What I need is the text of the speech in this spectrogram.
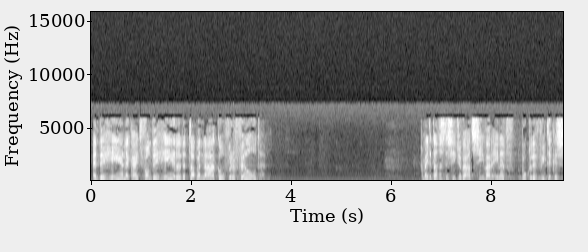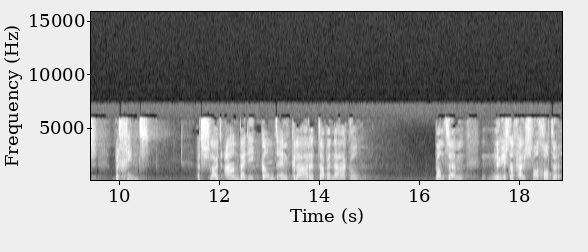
en de heerlijkheid van de Heere de tabernakel vervulde. Gemeente, dat is de situatie waarin het boek Leviticus begint. Het sluit aan bij die kant-en-klare tabernakel. Want um, nu is dat huis van God er,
